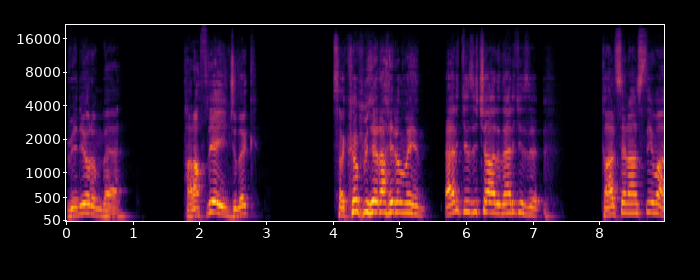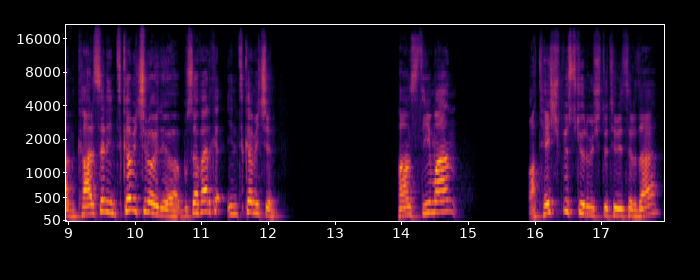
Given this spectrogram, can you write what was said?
Güveniyorum be. Taraflı yayıncılık. Sakın bir yere ayrılmayın. Herkesi çağırın herkesi. Carlsen Hans Niemann. Carlsen intikam için oynuyor. Bu sefer ka- intikam için. Hans Niemann ateş püskürmüştü Twitter'da.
